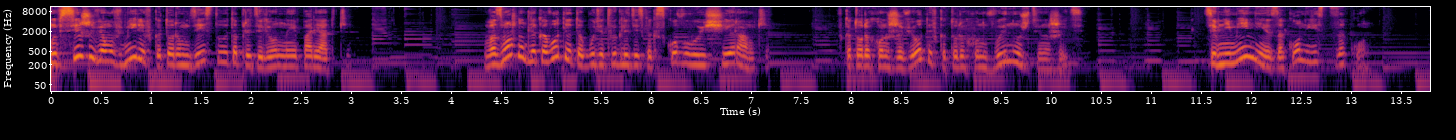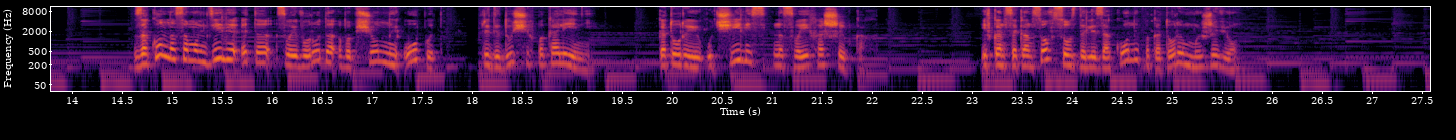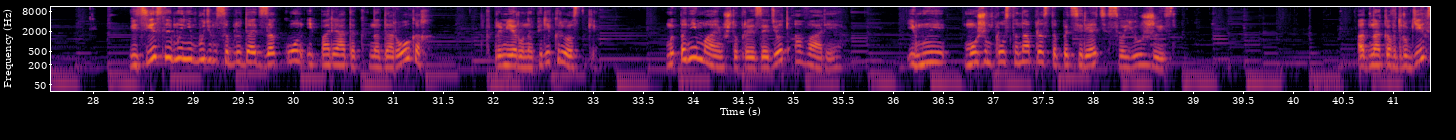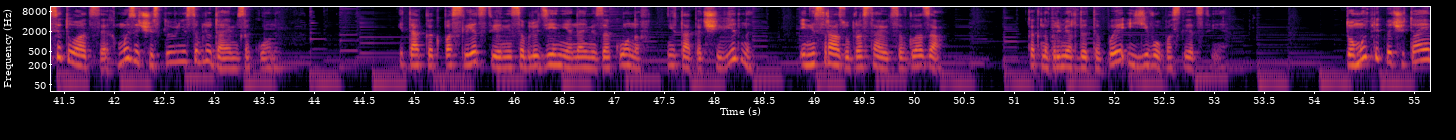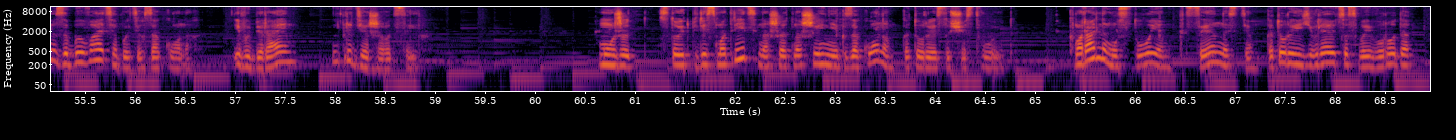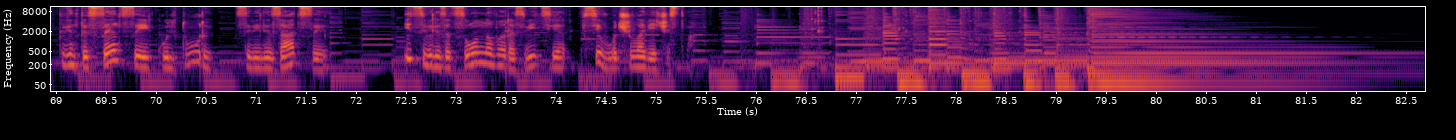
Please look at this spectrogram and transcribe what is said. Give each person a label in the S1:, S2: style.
S1: Мы все живем в мире, в котором действуют определенные порядки. Возможно, для кого-то это будет выглядеть как сковывающие рамки, в которых он живет и в которых он вынужден жить. Тем не менее, закон есть закон. Закон на самом деле это своего рода обобщенный опыт предыдущих поколений, которые учились на своих ошибках и в конце концов создали законы, по которым мы живем. Ведь если мы не будем соблюдать закон и порядок на дорогах, к примеру, на перекрестке, мы понимаем, что произойдет авария, и мы можем просто-напросто потерять свою жизнь. Однако в других ситуациях мы зачастую не соблюдаем законы. И так как последствия несоблюдения нами законов не так очевидны и не сразу бросаются в глаза – как, например, ДТП и его последствия, то мы предпочитаем забывать об этих законах и выбираем не придерживаться их. Может, стоит пересмотреть наши отношения к законам, которые существуют, к моральным устоям, к ценностям, которые являются своего рода квинтэссенцией культуры, цивилизации и цивилизационного развития всего человечества.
